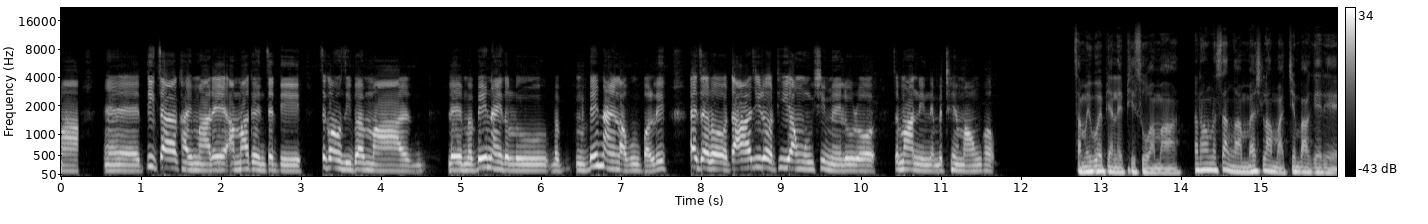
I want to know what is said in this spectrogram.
မှာအဲတိကျခိုင်မာတဲ့အမကန်ချက်တွေစစ်ကောင်စီဘက်မှာလည်းမပေးနိုင်တယ်လို့မမပေးနိုင်တော့ဘူးပေါ့လေအဲကြတော့တအားကြီးတော့ထိရောက်မှုရှိမယ်လို့တော့ကျွန်မအနေနဲ့မထင်ပါဘူးဟုတ် စာမေးပွဲပြန်လည်ဖြေဆိုရမှာ2025မတ်လမှာကျင်းပခဲ့တဲ့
